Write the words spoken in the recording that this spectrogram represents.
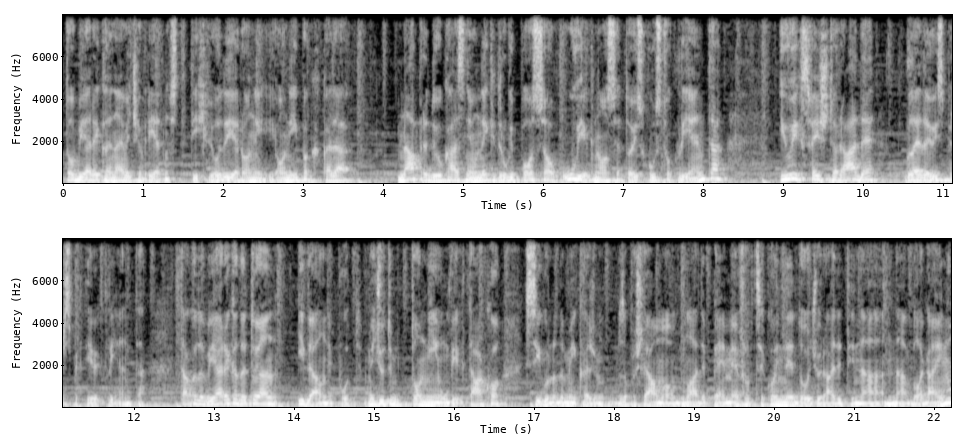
to bi ja rekla je najveća vrijednost tih ljudi jer oni, oni ipak kada napreduju kasnije u neki drugi posao uvijek nose to iskustvo klijenta i uvijek sve što rade gledaju iz perspektive klijenta. Tako da bi ja rekla da je to jedan idealni put. Međutim, to nije uvijek tako. Sigurno da mi, kažem, zapošljavamo mlade PMF-ovce koji ne dođu raditi na, na blagajnu,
